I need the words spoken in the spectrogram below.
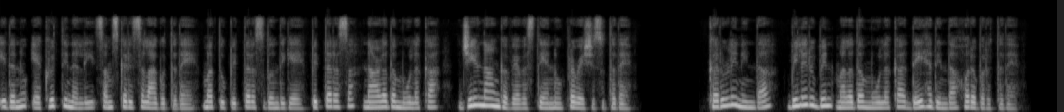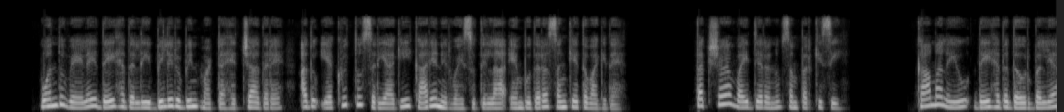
ಇದನ್ನು ಯಕೃತ್ತಿನಲ್ಲಿ ಸಂಸ್ಕರಿಸಲಾಗುತ್ತದೆ ಮತ್ತು ಪಿತ್ತರಸದೊಂದಿಗೆ ಪಿತ್ತರಸ ನಾಳದ ಮೂಲಕ ಜೀರ್ಣಾಂಗ ವ್ಯವಸ್ಥೆಯನ್ನು ಪ್ರವೇಶಿಸುತ್ತದೆ. ಕರುಳಿನಿಂದ ಬಿಲಿರುಬಿನ್ ಮಲದ ಮೂಲಕ ದೇಹದಿಂದ ಹೊರಬರುತ್ತದೆ. ಒಂದು ವೇಳೆ ದೇಹದಲ್ಲಿ ಬಿಲಿರುಬಿನ್ ಮಟ್ಟ ಹೆಚ್ಚಾದರೆ ಅದು ಯಕೃತ್ತು ಸರಿಯಾಗಿ ಕಾರ್ಯನಿರ್ವಹಿಸುತ್ತಿಲ್ಲ ಎಂಬುದರ ಸಂಕೇತವಾಗಿದೆ. ತಕ್ಷಣ ವೈದ್ಯರನ್ನು ಸಂಪರ್ಕಿಸಿ. ಕಾಮಲೆಯು ದೇಹದ ದೌರ್ಬಲ್ಯ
